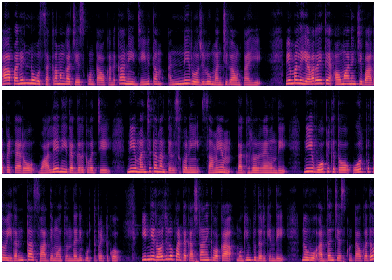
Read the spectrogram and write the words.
ఆ పనిని నువ్వు సక్రమంగా చేసుకుంటావు కనుక నీ జీవితం అన్ని రోజులు మంచిగా ఉంటాయి. మిమ్మల్ని ఎవరైతే అవమానించి బాధ పెట్టారో వాళ్ళే నీ దగ్గరకు వచ్చి నీ మంచితనం తెలుసుకొని సమయం దగ్గరలోనే ఉంది. నీ ఓపికతో ఓర్పుతో ఇదంతా సాధ్యమవుతుందని గుర్తుపెట్టుకో. ఇన్ని రోజులు పడ్డ కష్టానికి ఒక ముగింపు దొరికింది. నువ్వు అర్థం చేసుకుంటావు కదూ?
